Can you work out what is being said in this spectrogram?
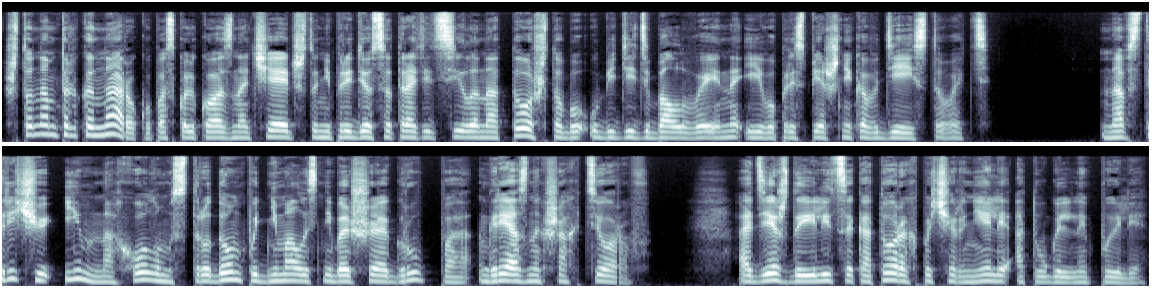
Что нам только на руку, поскольку означает, что не придется тратить силы на то, чтобы убедить Балвейна и его приспешников действовать». Навстречу им на холм с трудом поднималась небольшая группа грязных шахтеров, одежда и лица которых почернели от угольной пыли.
